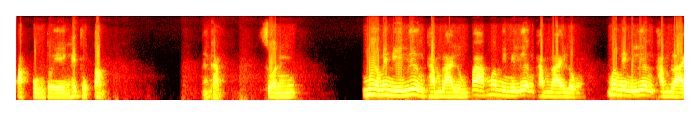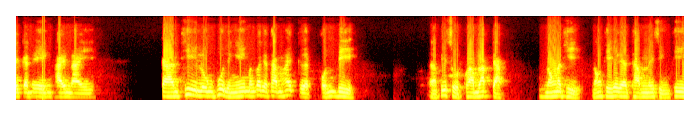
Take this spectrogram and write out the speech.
ปรับปรุงตัวเองให้ถูกต้องนะครับ ส่วนเมื่อไม่มีเรื่องทำลายลุงป้า เมื่อไม่มีเรื่องทำลายลุงเมื่อไม่มีเรื่องทำลายกันเองภายใน การที่ลุงพูดอย่างนี้ มันก็จะทำให้เกิดผลดีพิสูจน์ความรักจาก น้องนาทีน้องทีก็จะทำในสิ่งที่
